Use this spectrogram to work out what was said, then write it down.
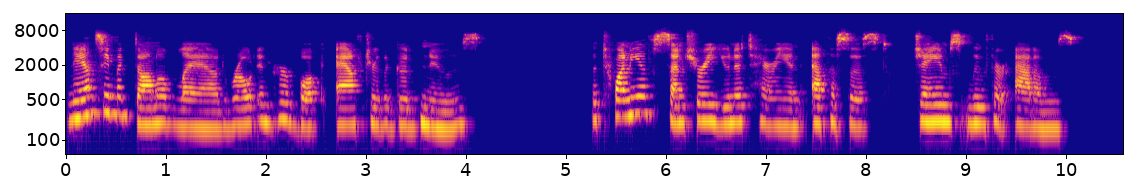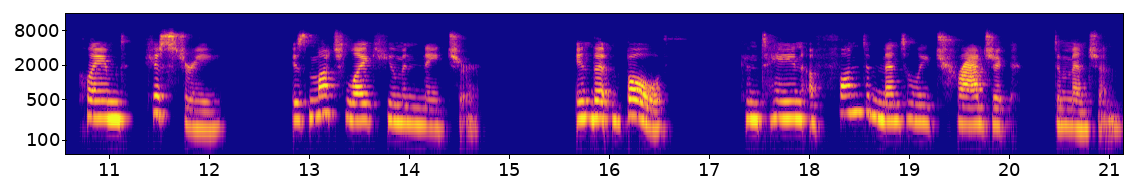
Nancy MacDonald Ladd wrote in her book After the Good News the 20th century Unitarian ethicist James Luther Adams claimed history is much like human nature in that both contain a fundamentally tragic dimension.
